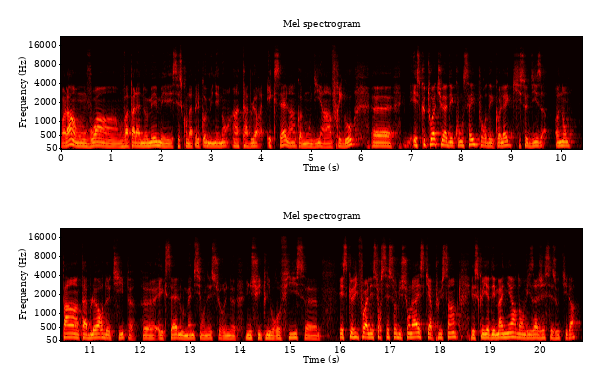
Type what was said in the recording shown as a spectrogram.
voilà, on voit, on va pas la nommer, mais c'est ce qu'on appelle communément un tableur Excel, hein, comme on dit à un frigo. Est-ce que toi tu as des conseils pour des collègues qui se disent oh non pas un tableur de type euh, Excel ou même si on est sur une, une suite LibreOffice. Euh, est-ce qu'il faut aller sur ces solutions-là? Est-ce qu'il y a plus simple? Est-ce qu'il y a des manières d'envisager ces outils-là?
